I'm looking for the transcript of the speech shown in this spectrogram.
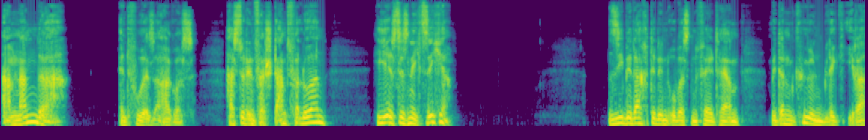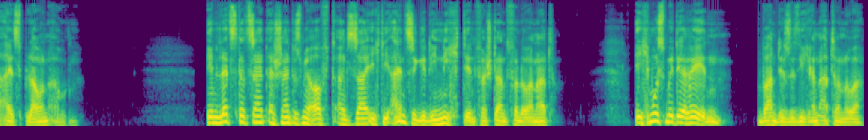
Amnandra, entfuhr es Argos, hast du den Verstand verloren? Hier ist es nicht sicher. Sie bedachte den obersten Feldherrn mit einem kühlen Blick ihrer eisblauen Augen. In letzter Zeit erscheint es mir oft, als sei ich die Einzige, die nicht den Verstand verloren hat. Ich muss mit dir reden, wandte sie sich an Athanor.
